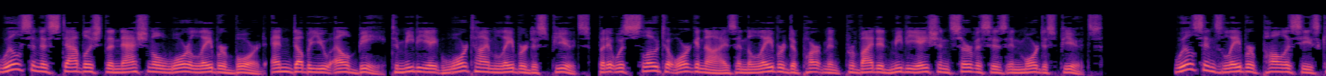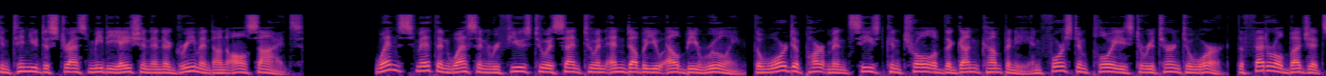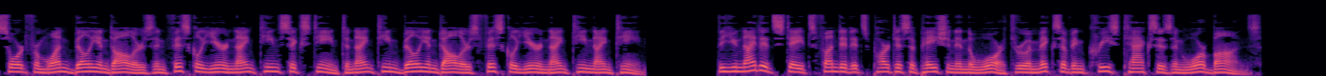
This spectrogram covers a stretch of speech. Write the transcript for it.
Wilson established the National War Labor Board to mediate wartime labor disputes, but it was slow to organize and the Labor Department provided mediation services in more disputes. Wilson's labor policies continued to stress mediation and agreement on all sides. When Smith & Wesson refused to assent to an NWLB ruling, the War Department seized control of the gun company and forced employees to return to work. The federal budget soared from $1 billion in fiscal year 1916 to $19 billion fiscal year 1919. The United States funded its participation in the war through a mix of increased taxes and war bonds.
